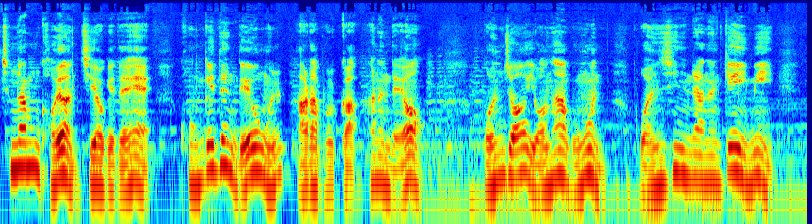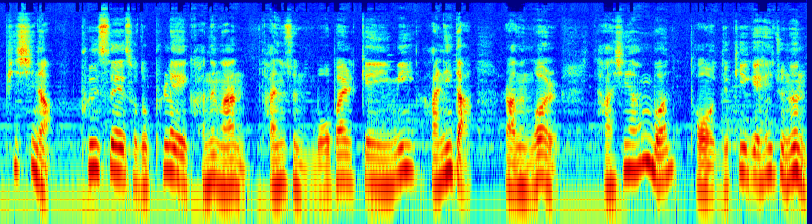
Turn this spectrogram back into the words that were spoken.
층암거연 지역에 대해 공개된 내용을 알아볼까 하는데요. 먼저 연화궁은 원신이라는 게임이 PC나 플스에서도 플레이 가능한 단순 모바일 게임이 아니다 라는 걸 다시 한번 더 느끼게 해주는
